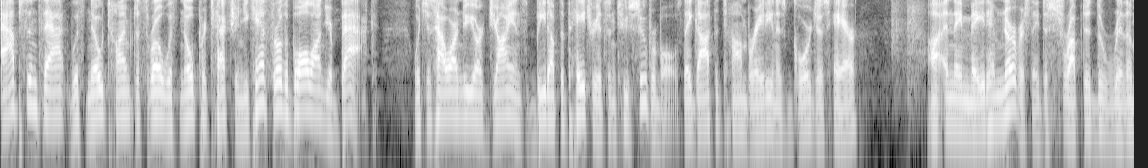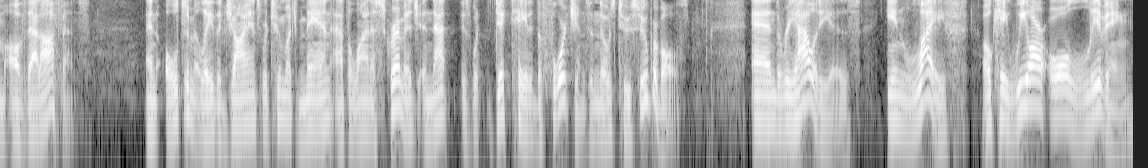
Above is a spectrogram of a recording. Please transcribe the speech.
Absent that, with no time to throw, with no protection, you can't throw the ball on your back which is how our New York Giants beat up the Patriots in two Super Bowls. They got the Tom Brady and his gorgeous hair, uh, and they made him nervous. They disrupted the rhythm of that offense. And ultimately, the Giants were too much man at the line of scrimmage, and that is what dictated the fortunes in those two Super Bowls. And the reality is, in life, okay, we are all living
